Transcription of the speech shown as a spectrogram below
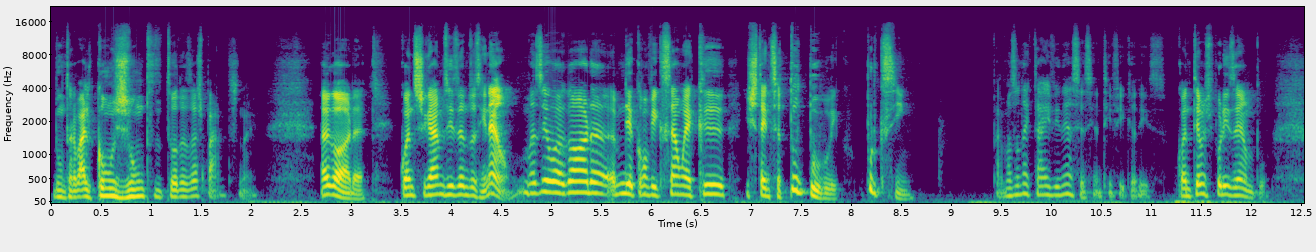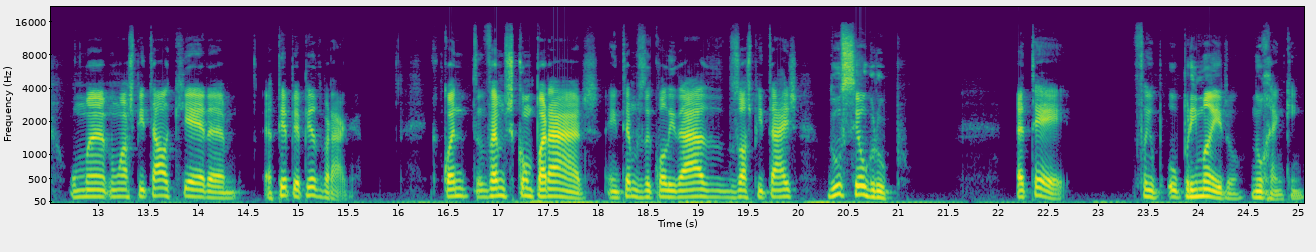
de um trabalho conjunto de todas as partes. Não é? Agora, quando chegamos e dizemos assim, não, mas eu agora, a minha convicção é que isto tem de ser tudo público, porque sim. Pá, mas onde é que está a evidência científica disso? Quando temos, por exemplo, uma, um hospital que era a PPP de Braga, que quando vamos comparar em termos da qualidade dos hospitais do seu grupo, até foi o, primeiro no ranking.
